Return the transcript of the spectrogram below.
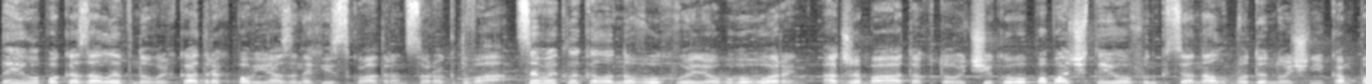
де його показали в нових кадрах, пов'язаних із Squadron 42. Це викликало нову хвилю обговорень, адже багато хто очікував побачити його функціонал в одиночній кампанії.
